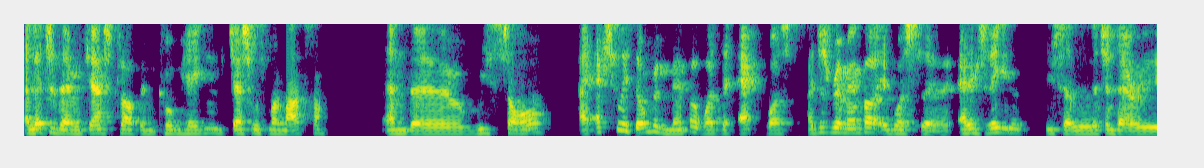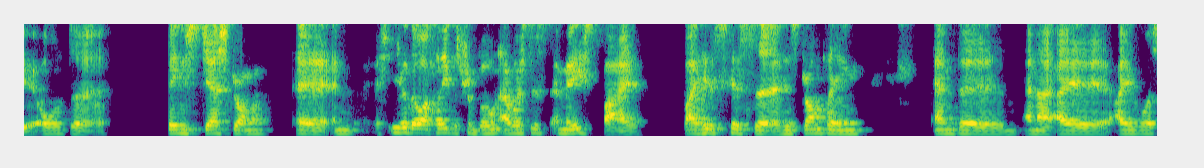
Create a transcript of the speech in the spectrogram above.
a legendary jazz club in Copenhagen, Jazzhus Montmartre, and uh, we saw. I actually don't remember what the act was. I just remember it was uh, Alex Riel. He's a legendary old uh, Danish jazz drummer, uh, and even though I played the trombone, I was just amazed by by his his uh, his drum playing, and uh, and I, I I was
